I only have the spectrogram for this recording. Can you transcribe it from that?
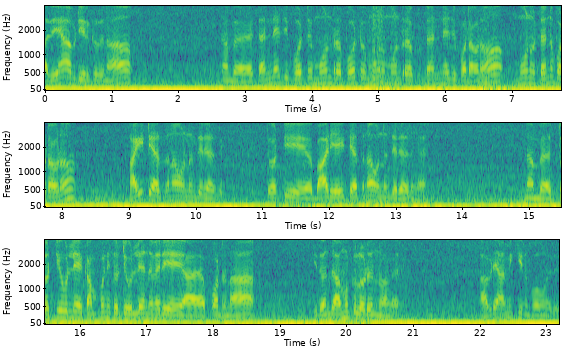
அது ஏன் அப்படி இருக்குதுன்னா நம்ம டன்னேஜ் போட்டு மூன்றரை போட்டு மூணு மூன்றரை டன்னேஜ் போட்டால் மூணு டன்னு போட்டால் கூட ஹைட் ஏற்றுனா ஒன்றும் தெரியாது. தொட்டி பாடி ஹைட் ஏற்றுனா ஒன்றும் தெரியாதுங்க. நம்ம தொட்டி உள்ளே கம்பெனி தொட்டி உள்ளே இந்தமாரி போட்டோன்னா இது வந்து அமுக்கு லோடுன்னுவாங்க அப்படியே அமுக்கின்னு போகும் இது.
